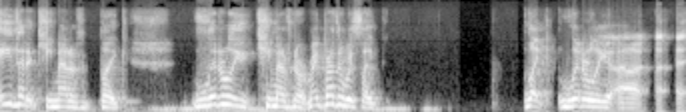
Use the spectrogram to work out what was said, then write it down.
A that it came out of like literally came out of nowhere. My brother was like like literally a, a, a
